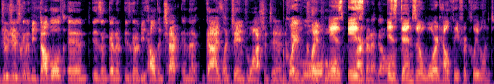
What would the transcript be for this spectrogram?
Juju's going to be doubled and isn't going to is going to be held in check, and that guys like James Washington, Claypool. and Claypool Is is are going to go. is off. Denzel Ward healthy for Cleveland?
